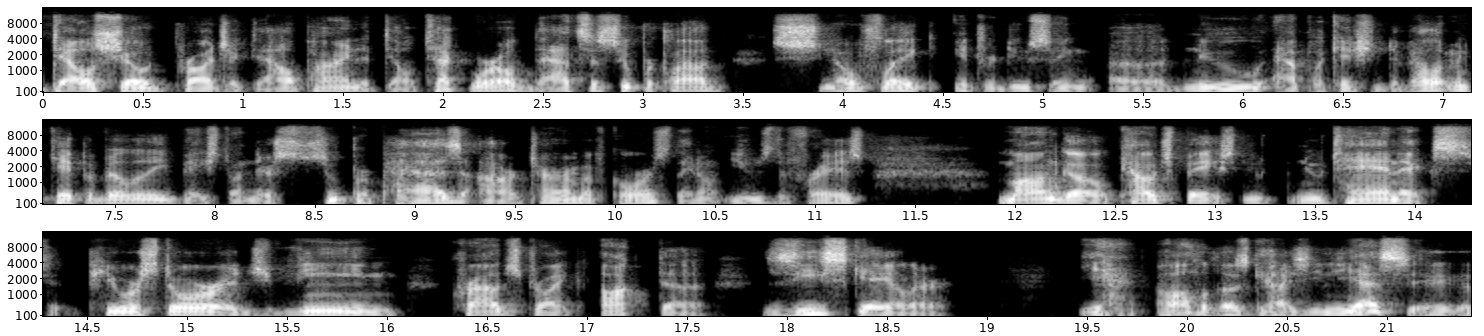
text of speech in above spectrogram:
Dell showed Project Alpine at Dell Tech World. That's a super cloud. Snowflake introducing a new application development capability based on their super PaaS, our term, of course. They don't use the phrase. Mongo, Couchbase, Nutanix, Pure Storage, Veeam, CrowdStrike, Okta, Zscaler. Yeah, all of those guys. And yes, uh,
